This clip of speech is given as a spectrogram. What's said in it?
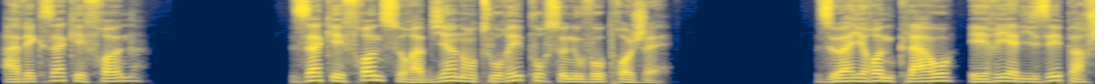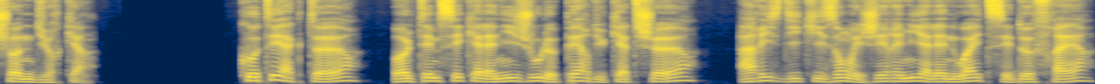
avec Zac Efron? Zac Efron sera bien entouré pour ce nouveau projet. The Iron Claw est réalisé par Sean Durkin. Côté acteur, Holt Kalani joue le père du catcheur, Harris Dickinson et Jeremy Allen White ses deux frères,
